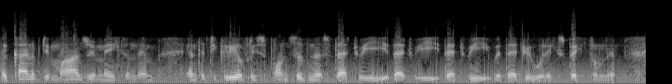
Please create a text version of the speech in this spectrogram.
the kind of demands we make on them, and the degree of responsiveness that we that we that we that we would expect from them.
